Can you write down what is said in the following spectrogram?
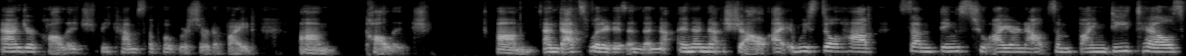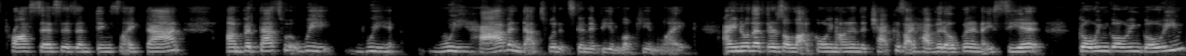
and your college becomes a POCR certified um, college. Um, and that's what it is in the in a nutshell. I, we still have some things to iron out, some fine details, processes and things like that. Um, but that's what we, we, we have, and that's what it's gonna be looking like. I know that there's a lot going on in the chat because I have it open and I see it going, going, going.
